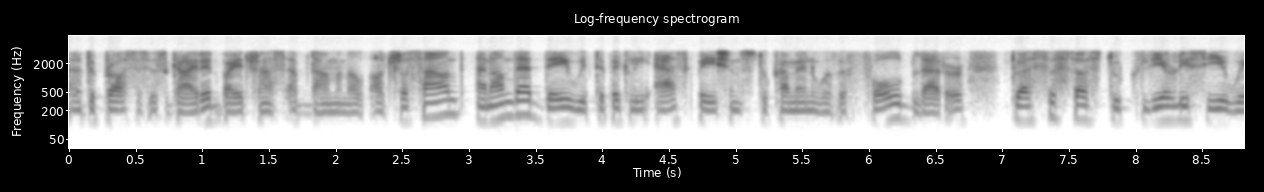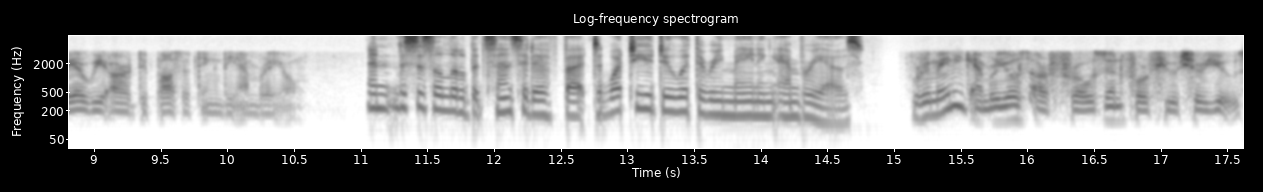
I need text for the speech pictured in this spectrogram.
Uh, the process is guided by a transabdominal ultrasound, and on that day, we typically ask patients to come in with a full bladder to assist us to clearly see where we are depositing the embryo. And this is a little bit sensitive, but what do you do with the remaining embryos? Remaining embryos are frozen for future use.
